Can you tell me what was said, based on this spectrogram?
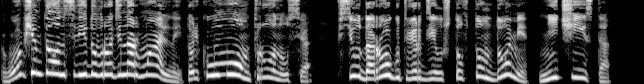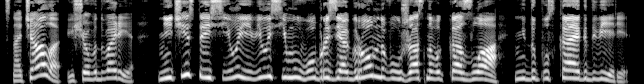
«В общем-то, он с виду вроде нормальный, только умом тронулся. Всю дорогу твердил, что в том доме нечисто, Сначала, еще во дворе, нечистая сила явилась ему в образе огромного ужасного козла, не допуская к двери.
